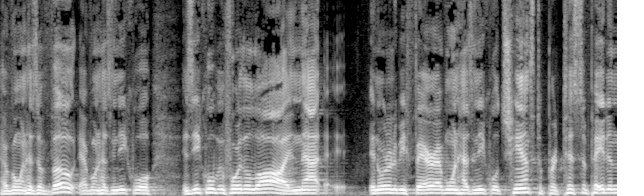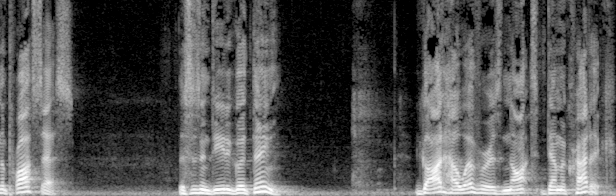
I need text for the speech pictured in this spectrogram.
Everyone has a vote, everyone has an equal is equal before the law in that in order to be fair, everyone has an equal chance to participate in the process. This is indeed a good thing. God, however, is not democratic.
